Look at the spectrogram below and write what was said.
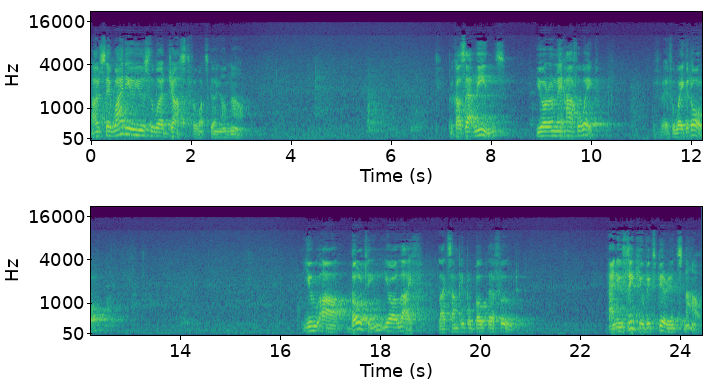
I would say, why do you use the word just for what's going on now? Because that means you're only half awake, if, if awake at all. You are bolting your life like some people bolt their food and you think you've experienced now.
